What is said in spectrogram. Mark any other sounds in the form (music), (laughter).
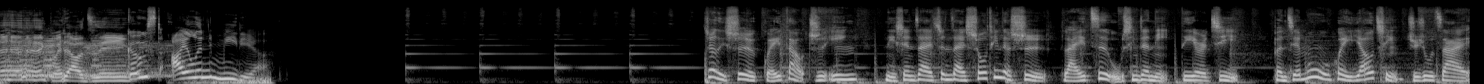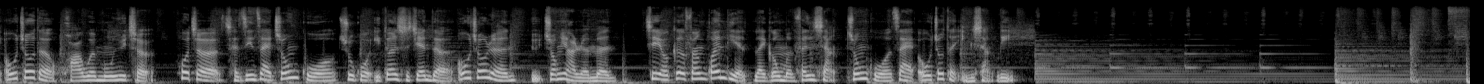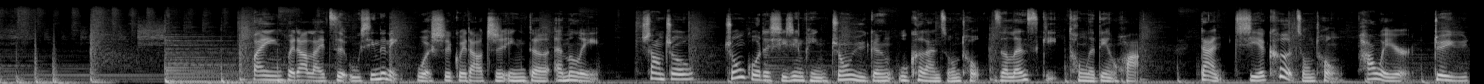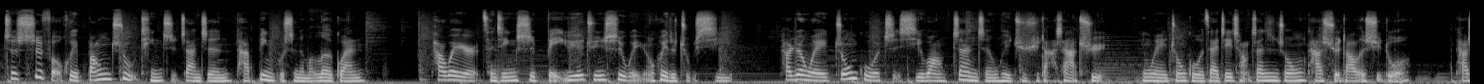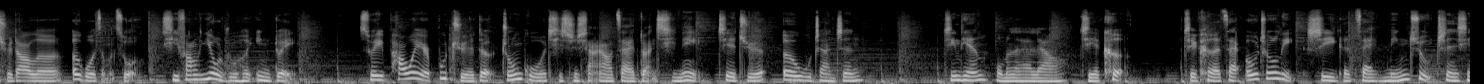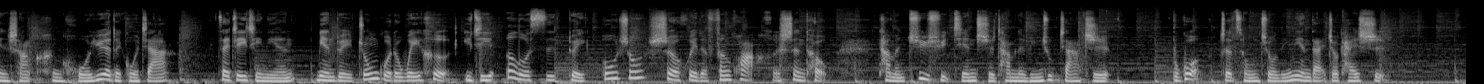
(laughs) 鬼岛之音，Ghost Island Media。这里是鬼岛之音，你现在正在收听的是《来自五星的你》第二季。本节目会邀请居住在欧洲的华文母语者，或者曾经在中国住过一段时间的欧洲人与中亚人们，借由各方观点来跟我们分享中国在欧洲的影响力。欢迎回到来自五星的你，我是鬼岛之音的 Emily。上周，中国的习近平终于跟乌克兰总统 Zelensky 通了电话，但捷克总统帕维尔对于这是否会帮助停止战争，他并不是那么乐观。帕维尔曾经是北约军事委员会的主席，他认为中国只希望战争会继续打下去，因为中国在这场战争中他学到了许多。他学到了俄国怎么做，西方又如何应对，所以帕维尔不觉得中国其实想要在短期内解决俄乌战争。今天我们来聊聊捷克。捷克在欧洲里是一个在民主阵线上很活跃的国家，在这几年面对中国的威吓以及俄罗斯对欧洲社会的分化和渗透，他们继续坚持他们的民主价值。不过，这从九零年代就开始。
